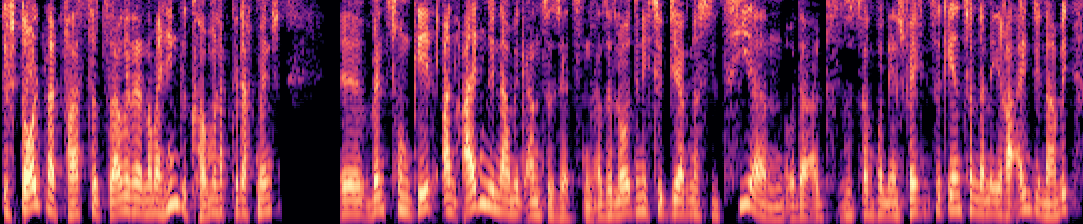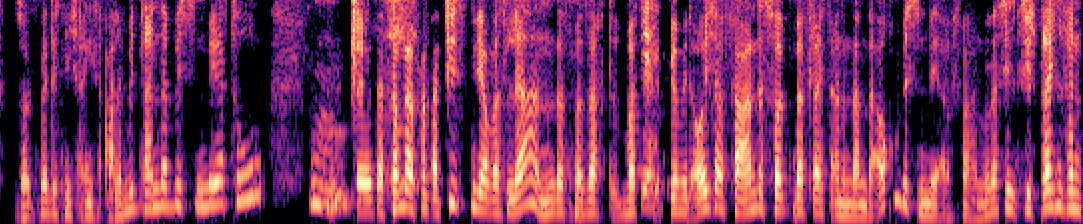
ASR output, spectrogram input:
gestolpert fast sozusagen, oder nochmal hingekommen und habe gedacht, Mensch, äh, wenn es darum geht, an Eigendynamik anzusetzen, also Leute nicht zu diagnostizieren oder als sozusagen von ihren Schwächen zu gehen, sondern ihre Eigendynamik, sollten wir das nicht eigentlich alle miteinander ein bisschen mehr tun? Mhm. Äh, da können wir von Artisten ja was lernen, dass man sagt, was ja. wir mit euch erfahren, das sollten wir vielleicht aneinander auch ein bisschen mehr erfahren. Oder Sie, Sie sprechen von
